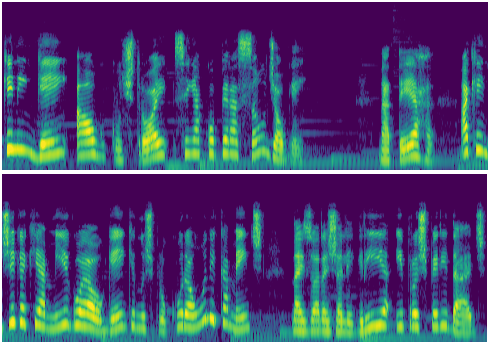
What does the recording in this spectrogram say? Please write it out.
que ninguém algo constrói sem a cooperação de alguém. Na Terra, há quem diga que amigo é alguém que nos procura unicamente nas horas de alegria e prosperidade,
